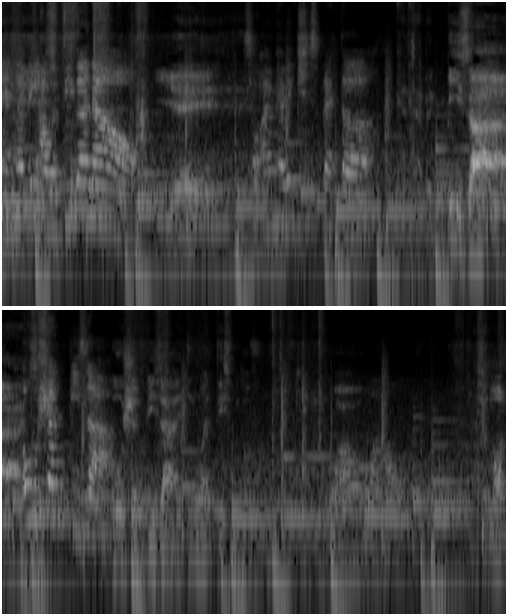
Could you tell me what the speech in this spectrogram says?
and having our dinner now. Yay. So I'm having cheese platter, And having pizza. ocean pizza. Ocean pizza. I think what this made of. Wow. Wow. That's a lot.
